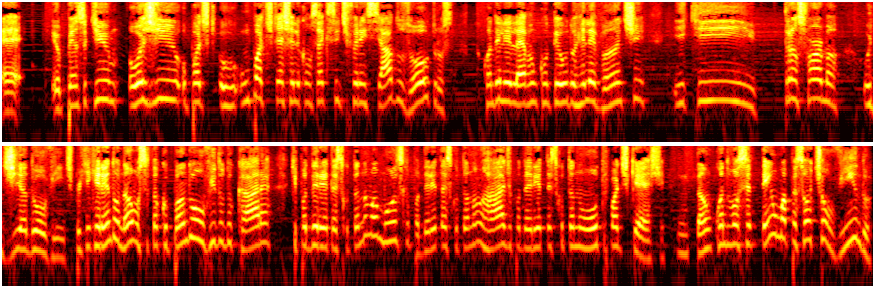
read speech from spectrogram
É, eu penso que hoje o pod, o, um podcast ele consegue se diferenciar dos outros quando ele leva um conteúdo relevante e que transforma o dia do ouvinte. Porque, querendo ou não, você está ocupando o ouvido do cara que poderia estar tá escutando uma música, poderia estar tá escutando um rádio, poderia estar tá escutando um outro podcast. Então, quando você tem uma pessoa te ouvindo,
